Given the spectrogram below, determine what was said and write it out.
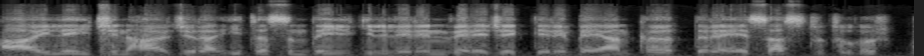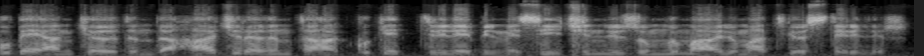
Aile için harcırah itasında ilgililerin verecekleri beyan kağıtları esas tutulur, bu beyan kağıdında harcırahın tahakkuk ettirilebilmesi için lüzumlu malumat gösterilir.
